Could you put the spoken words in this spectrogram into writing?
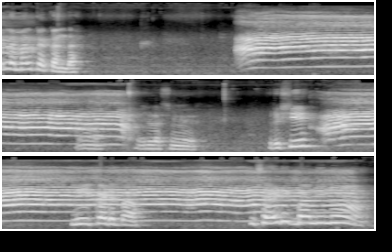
ಇಲ್ಲ ಮಲ್ಕಂದ ಇಲ್ಲ ಸುಮ್ಮನೆ ಋಷಿ, ನೀ ಈ ಕಡೆ ಬಾ. ಸೈಡಿಗೆ ಬಾ ನೀನು.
